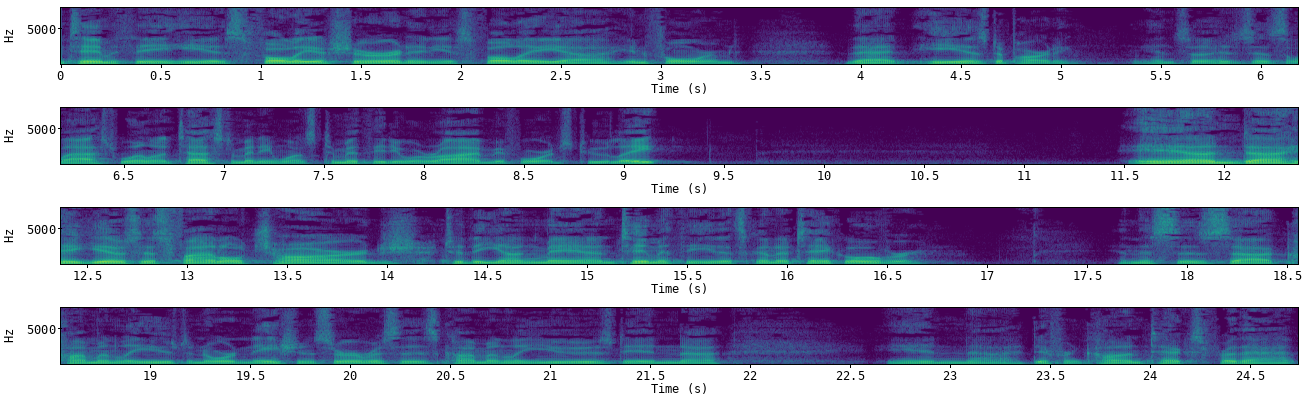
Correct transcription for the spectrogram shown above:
Timothy, he is fully assured and he is fully uh, informed that he is departing. And so it's his last will and testament. He wants Timothy to arrive before it's too late. And uh, he gives his final charge to the young man, Timothy, that's going to take over. And this is uh, commonly used in ordination services, commonly used in, uh, in uh, different contexts for that.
